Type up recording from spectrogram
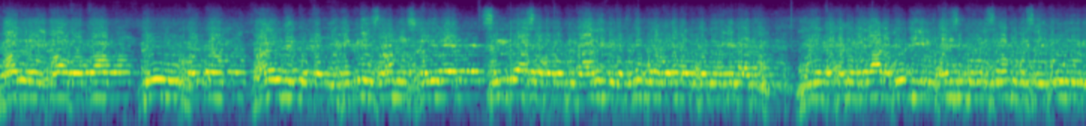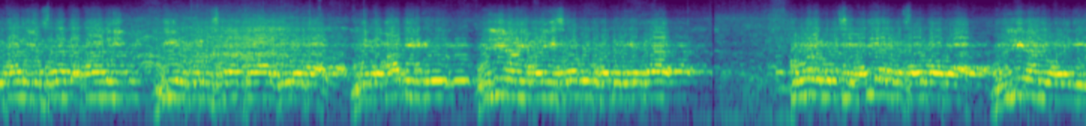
மதுரை மாவட்டம் வேலூர் வட்டம் மணல்மேட்டுப்பட்டி விக்னேஷ் ஆம்புலன்ஸ் டிரைவர் சென்றாஸ் அவர்களுக்கு அழைக்கிற புதுப்புடன் வளம் வந்து கொண்டிருக்கிறது இந்த கடுமையான போட்டியில் பரிசு தொகை சிறப்பு பரிசை பெறுவதற்கு காலையில் சிறந்த காலை வீரர்களும் சிறப்பான வீரர்கள் இந்த மாட்டிற்கு வெள்ளிநாணி வழங்கி சிறப்பித்து கொண்டிருக்கின்ற குமரகுறிச்சி மதியழகர் சார்பாக வெள்ளி வழங்கி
